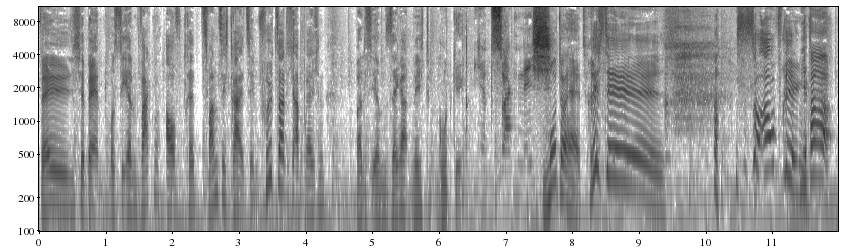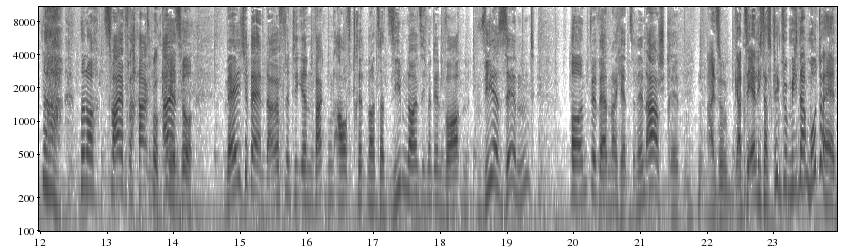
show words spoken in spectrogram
welche Band musste ihren Wackenauftritt 2013 frühzeitig abbrechen, weil es ihrem Sänger nicht gut ging? Jetzt sag nicht. Motorhead. Richtig. Es ist so aufregend. Ja. Ah, nur noch zwei Fragen. Okay. Also, welche Band eröffnete ihren Wackenauftritt 1997 mit den Worten Wir sind und wir werden euch jetzt in den Arsch treten? Also, ganz ehrlich, das klingt für mich nach Motorhead.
